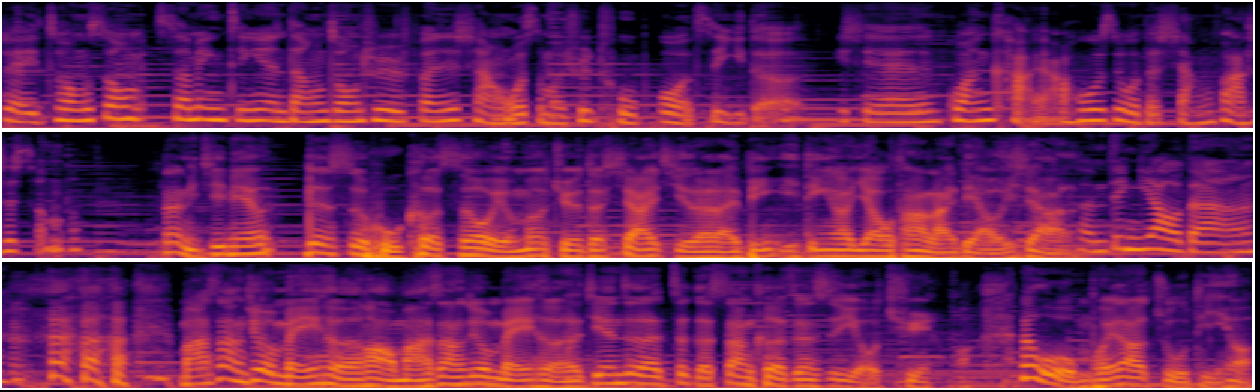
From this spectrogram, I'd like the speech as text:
对，从生生命经验当中去分享我怎么去突破自己的一些关卡呀，或者是我的想法是什么。那你今天认识虎克之后，有没有觉得下一集的来宾一定要邀他来聊一下了？肯定要的啊！马上就媒合哈，马上就媒合。今天这个这个上课真是有趣哈。那我们回到主题哈，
